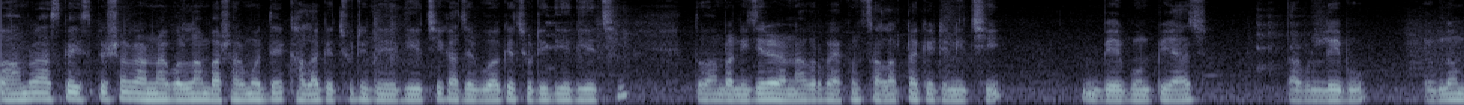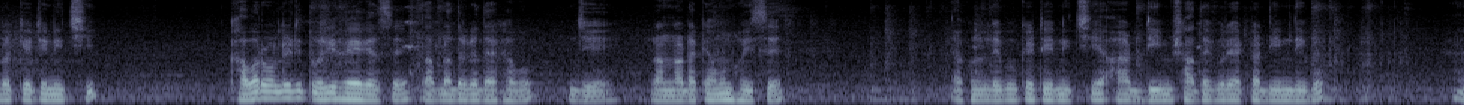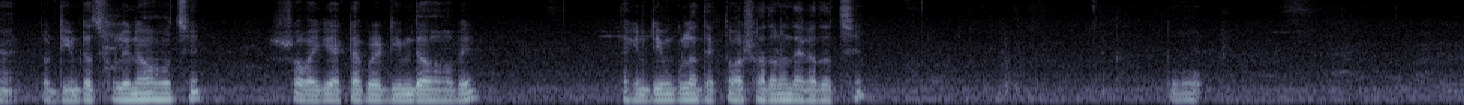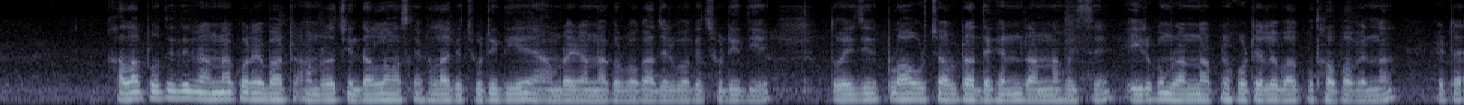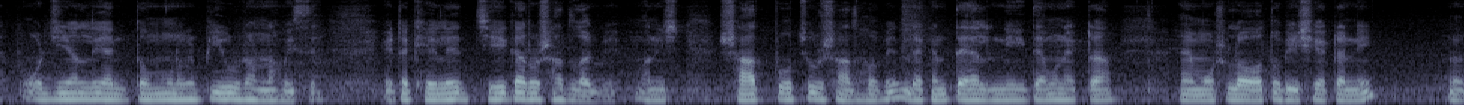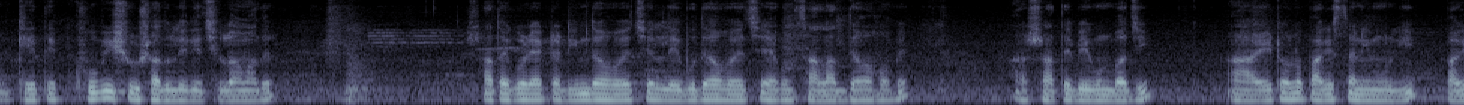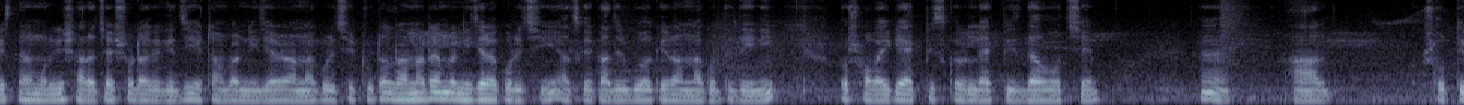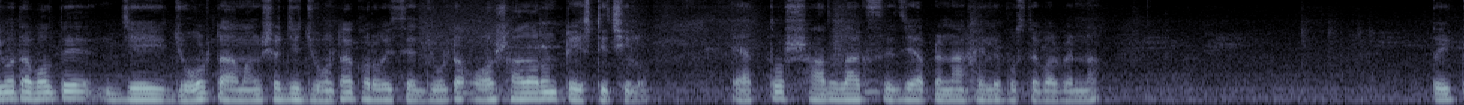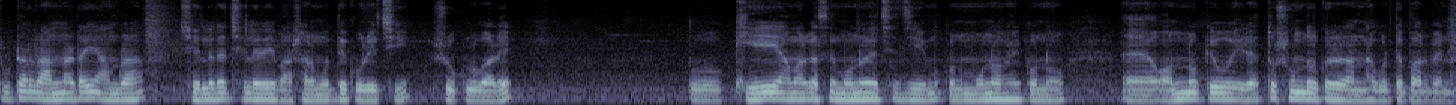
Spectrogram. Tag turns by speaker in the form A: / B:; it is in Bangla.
A: তো আমরা আজকে স্পেশাল রান্না করলাম, বাসার মধ্যে খালাকে ছুটি দিয়ে দিয়েছি, কাজের বুয়াকে ছুটি দিয়ে দিয়েছি। তো আমরা নিজেরাই রান্না করব, এখন সালাডটা কেটে নিচ্ছি, বেগুন, পেঁয়াজ, তারপর লেবু, এগুলো আমরা কেটে নিচ্ছি। খাবার অলরেডি তৈরি হয়ে গেছে, তো আপনাদেরকে দেখাবো যে রান্নাটা কেমন হয়েছে। এখন লেবু কেটে নিচ্ছি আর ডিম, সাথে করে একটা ডিম দিব। হ্যাঁ তো ডিমটা ছুলে নেওয়া হচ্ছে, সবাইকে একটা করে ডিম দেওয়া হবে। দেখেন ডিমগুলো দেখতে অসাধারণ দেখা যাচ্ছে। তো খালা প্রতিদিন রান্না করে বাট আমরা চিন্তা করলাম আজকে খালাকে ছুটি দিয়ে আমরাই রান্না করব, কাজের বুয়াকে ছুটি দিয়ে। তো এই যে পোলাও চালটা দেখেন রান্না হয়েছে। এইরকম রান্না আপনি হোটেলে বা কোথাও পাবেন না। এটা অরিজিনালি একদম মনে করেন পিওর রান্না হয়েছে। এটা খেলে যে কারও স্বাদ লাগবে মানে স্বাদ প্রচুর স্বাদ হবে। দেখেন তেল নেই, তেমন একটা মশলা অত বেশি একটা নেই। খেতে খুবই সুস্বাদু লেগেছিল আমাদের। সাথে করে একটা ডিম দেওয়া হয়েছে, লেবু দেওয়া হয়েছে, এখন সালাদ দেওয়া হবে। আর সাথে বেগুন ভাজি। আর এটা হলো পাকিস্তানি মুরগি। পাকিস্তানি মুরগি সাড়ে চারশো টাকা কেজি। এটা আমরা নিজেরা রান্না করেছি। টোটাল রান্নাটা আমরা নিজেরা করেছি। আজকে কাজের বুয়াকে রান্না করতে দিইনি। তো সবাইকে এক পিস করে লেগ পিস দেওয়া হচ্ছে। হ্যাঁ আর সত্যি কথা বলতে যেই ঝোলটা মাংসের যে ঝোলটা করা হয়েছে ঝোলটা অসাধারণ টেস্টি ছিল। এত স্বাদ লাগছে যে আপনি না খাইলে বুঝতে পারবেন না। তো এই টোটাল রান্নাটাই আমরা ছেলেরা ছেলেরা এই বাসার মধ্যে করেছি শুক্রবারে। তো খেয়ে আমার কাছে মনে হয়েছে যে কোনো, মনে হয় কোনো অন্য কেউ এত সুন্দর করে রান্না করতে পারবে না।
